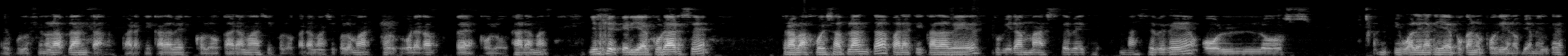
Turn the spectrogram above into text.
evolucionó la planta para que cada vez colocara más y colocara más y eh, colocara más. Y el que quería curarse trabajó esa planta para que cada vez tuviera más CBD, más CBD o los... Igual en aquella época no podían, obviamente,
